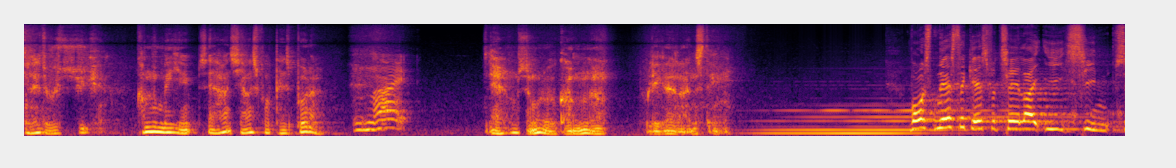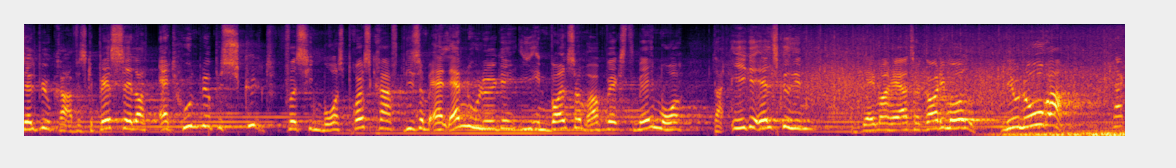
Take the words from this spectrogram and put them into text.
Christina, du er syg. Kom nu med hjem, så jeg har en chance for at passe på dig. Nej. Ja, men så må du jo komme, når du ligger i regnstenen. Vores næste gæst fortæller i sin selvbiografiske bestseller, at hun blev beskyldt for sin mors brystkræft, ligesom al anden ulykke i en voldsom opvækst med en mor, der ikke elskede hende. Damer og herrer, tag godt imod Leonora! Tak.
